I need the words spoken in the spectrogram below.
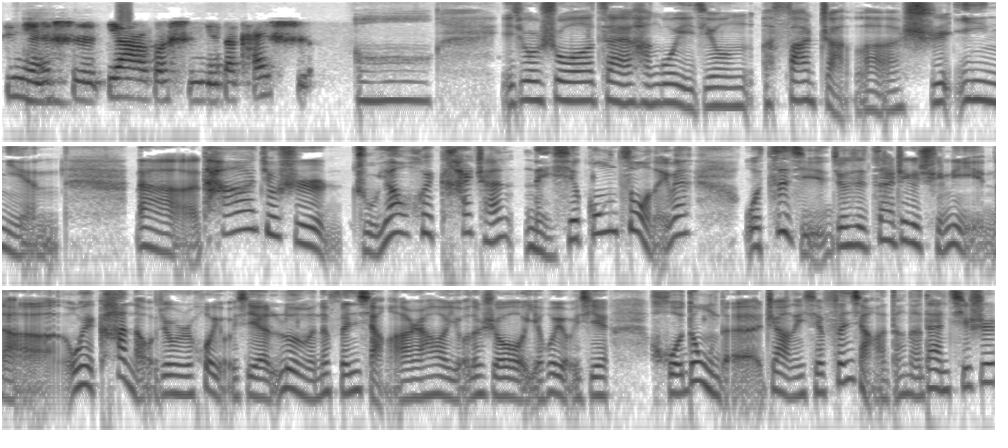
今年是第二个十年的开始。哦。也就是说，在韩国已经发展了十一年，那他就是主要会开展哪些工作呢？因为我自己就是在这个群里，那我也看到，就是会有一些论文的分享啊，然后有的时候也会有一些活动的这样的一些分享啊等等。但其实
